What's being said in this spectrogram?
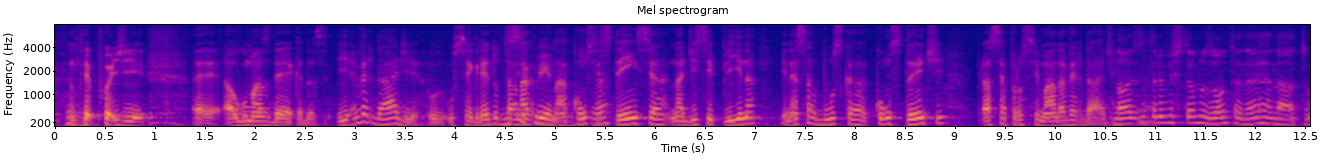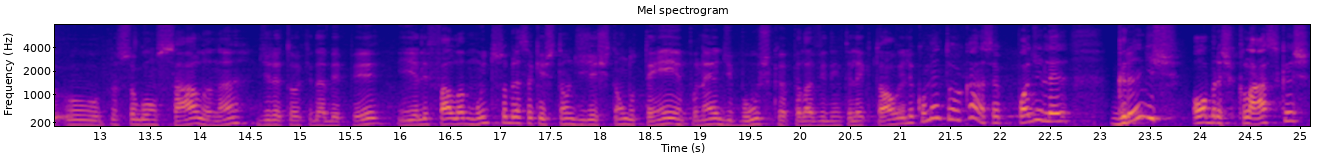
depois de é, algumas décadas. E é verdade, o, o segredo está na, na, né? consistência, né? na disciplina e nessa busca constante para se aproximar da verdade. Nós entrevistamos ontem, né, Renato, o professor Gonçalo, né, diretor aqui da BP, e ele fala muito sobre essa questão de gestão do tempo, né, de busca pela vida intelectual. Ele comentou, cara, você pode ler grandes obras clássicas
